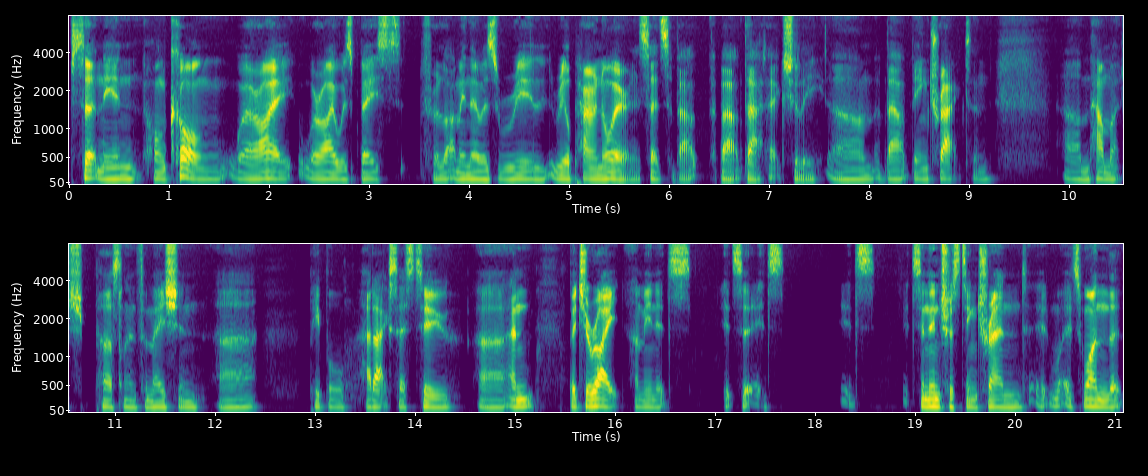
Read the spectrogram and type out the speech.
certainly in Hong Kong, where I where I was based for a lot, I mean, there was real real paranoia in a sense about about that actually, um, about being tracked and um, how much personal information uh, people had access to. Uh, and but you're right. I mean, it's it's it's it's it's an interesting trend. It, it's one that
